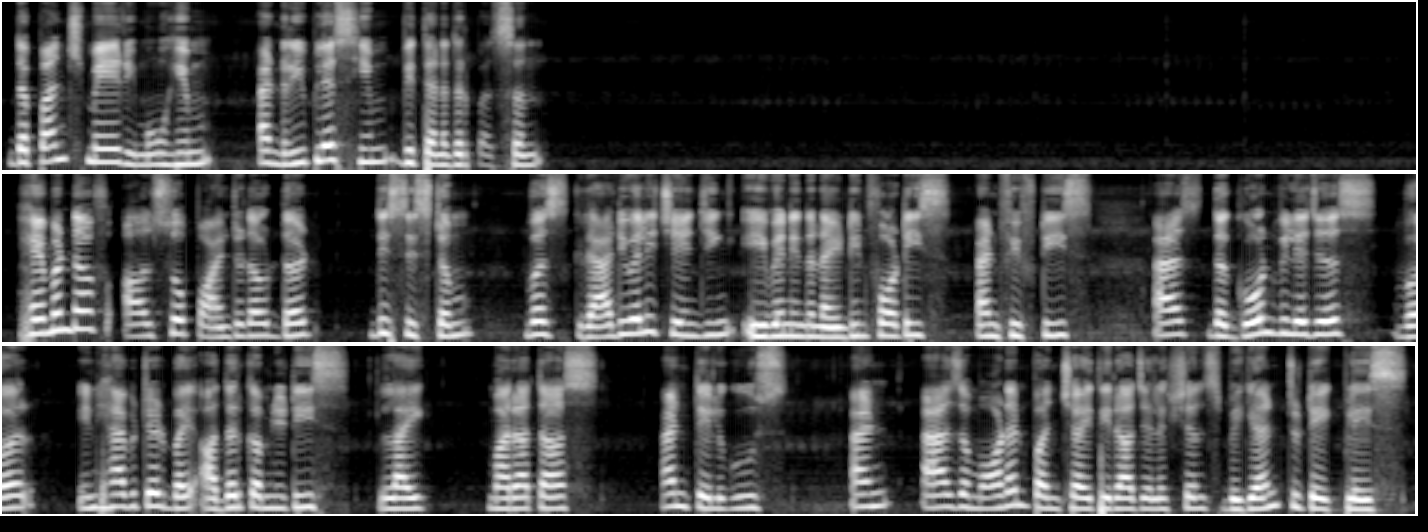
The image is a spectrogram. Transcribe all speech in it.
the panch may remove him and replace him with another person. Haimendorf also pointed out that this system was gradually changing even in the 1940s and 50s as the Gond villages were inhabited by other communities like Marathas and Telugus and as the modern Panchayati Raj elections began to take place.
